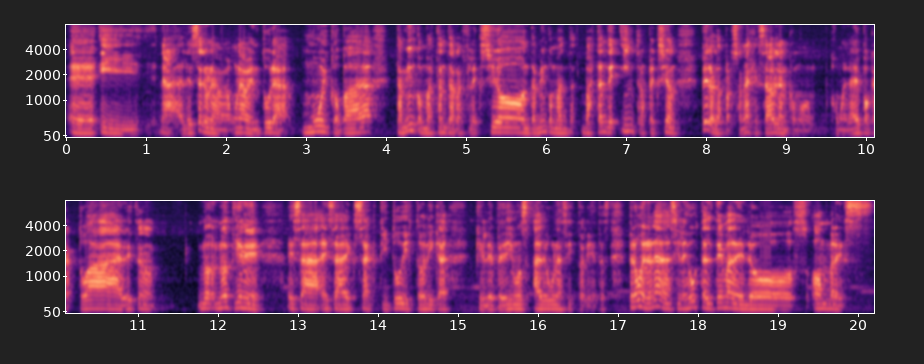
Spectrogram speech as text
Eh, y nada, le sale una, aventura muy copada, también con bastante reflexión, también con bastante introspección. Pero los personajes hablan como, como en la época actual, No, no, tiene esa, esa, exactitud histórica que le pedimos a algunas historietas. Pero bueno, nada, si les gusta el tema de los hombres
